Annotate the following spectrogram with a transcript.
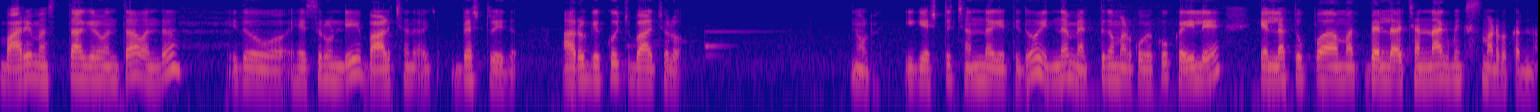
ಭಾರಿ ಮಸ್ತಾಗಿರುವಂಥ ಒಂದು ಇದು ಹೆಸರುಂಡಿ ಭಾಳ ಚಂದ ಬೆಸ್ಟ್ ರೀ ಇದು. ಆರೋಗ್ಯಕ್ಕೂ ಭಾಳ ಚಲೋ. ನೋಡ್ರಿ, ಈಗ ಎಷ್ಟು ಚಂದ ಆಗೈತಿದು ಇದನ್ನ ಮೆತ್ತಗೆ ಮಾಡ್ಕೋಬೇಕು. ಕೈಲೇ ಎಲ್ಲ ತುಪ್ಪ ಮತ್ತು ಬೆಲ್ಲ ಚೆನ್ನಾಗಿ ಮಿಕ್ಸ್ ಮಾಡ್ಬೇಕು ಅದನ್ನ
